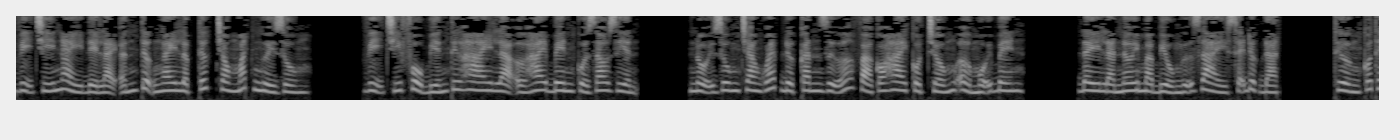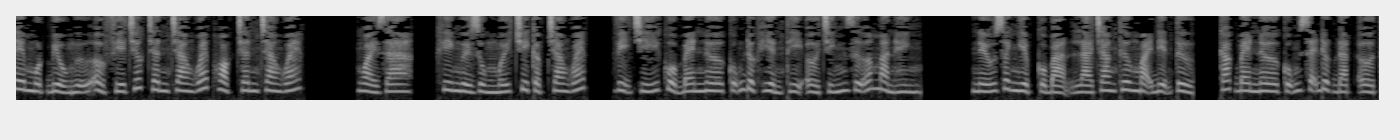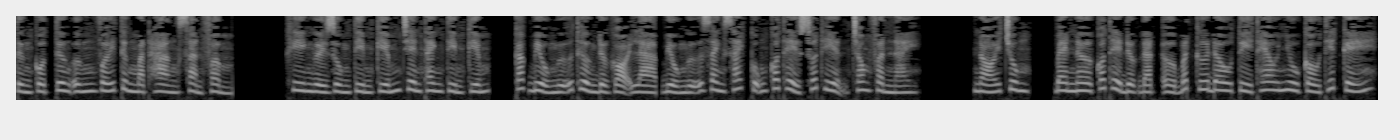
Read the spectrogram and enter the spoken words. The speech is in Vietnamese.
Vị trí này để lại ấn tượng ngay lập tức trong mắt người dùng. Vị trí phổ biến thứ hai là ở hai bên của giao diện. Nội dung trang web được căn giữa và có hai cột trống ở mỗi bên. Đây là nơi mà biểu ngữ dài sẽ được đặt. Thường có thêm một biểu ngữ ở phía trước chân trang web hoặc chân trang web. Ngoài ra, khi người dùng mới truy cập trang web, vị trí của banner cũng được hiển thị ở chính giữa màn hình. Nếu doanh nghiệp của bạn là trang thương mại điện tử, các banner cũng sẽ được đặt ở từng cột tương ứng với từng mặt hàng sản phẩm. Khi người dùng tìm kiếm trên thanh tìm kiếm, các biểu ngữ thường được gọi là biểu ngữ danh sách cũng có thể xuất hiện trong phần này. Nói chung, banner có thể được đặt ở bất cứ đâu tùy theo nhu cầu thiết kế.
